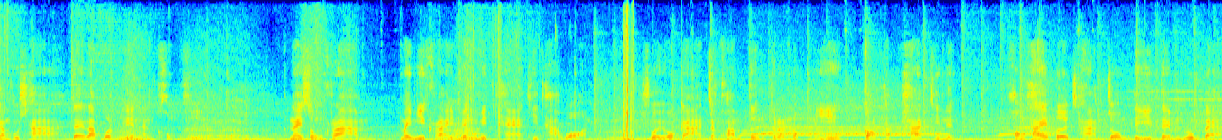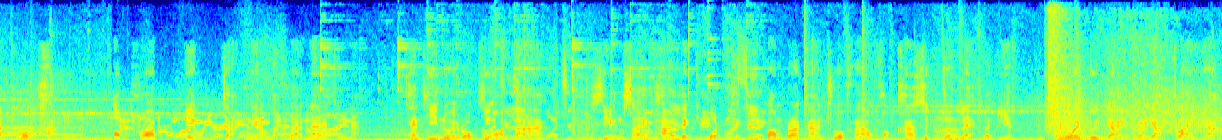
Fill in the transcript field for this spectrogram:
กัมพูชาได้รับบทเรียนอันขมขื่นในสงครามไม่มีใครเป็นมิตรแท้ที่ถาวร ช่วยโอกาสจากความตื่นตระหนกนี้กองทัพภาคที่หนึ่งของไทยเปิดฉากโจมตีเต็มรูปแบบรถถังออฟพรอตเอ็มจากแนวหลังด้านหน้าขึ้นมา แทนที่หน่วยรบที่อ่อนล้า เสียงสายพานเหล็กบดขยี้ป้อมปราการชั่วคราวของข้าศึกจนแหลกละเอียด หน่วยปืนใหญ่ระยะไกลอย่าง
